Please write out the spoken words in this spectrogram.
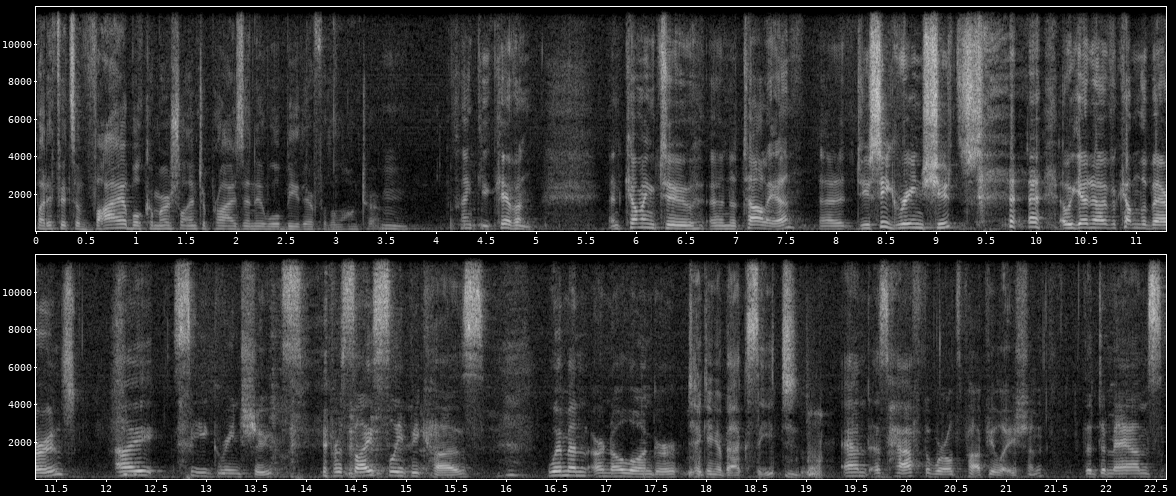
But if it's a viable commercial enterprise, then it will be there for the long term. Mm. Thank you, Kevin. And coming to uh, Natalia, uh, do you see green shoots? Are we going to overcome the barriers? I see green shoots precisely because women are no longer taking a back seat. And as half the world's population, the demands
